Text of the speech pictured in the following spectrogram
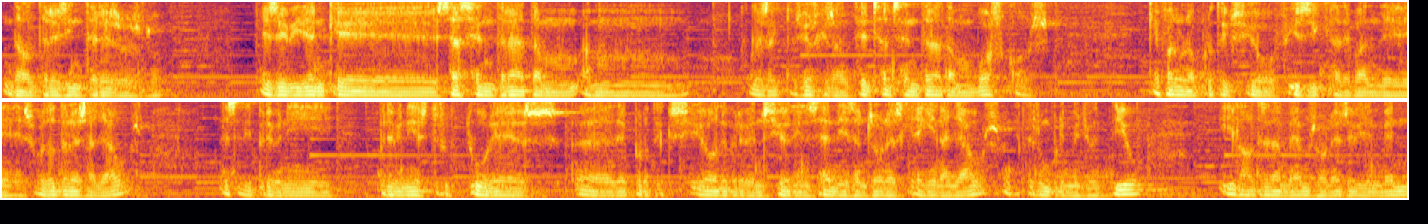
d'altres interessos. No? És evident que s'ha centrat en, en les actuacions que s'han fet s'han centrat en boscos que fan una protecció física davant de, sobretot de les allaus, és a dir, prevenir, prevenir estructures eh, de protecció, de prevenció d'incendis en zones que hi haguin allaus, aquest és un primer objectiu, i l'altre també en zones, evidentment,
